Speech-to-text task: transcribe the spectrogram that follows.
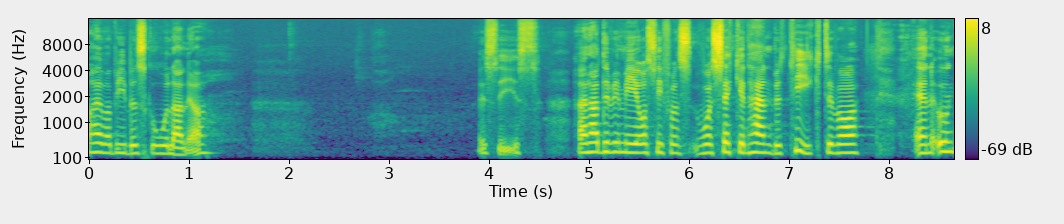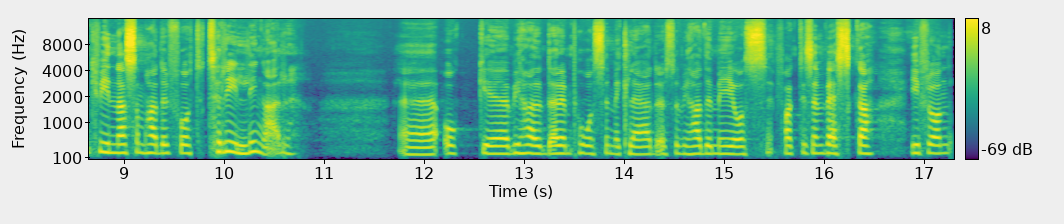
Ja, här var bibelskolan ja. Precis. Här hade vi med oss ifrån vår second hand-butik. Det var en ung kvinna som hade fått trillingar. Eh, och Eh, vi hade där en påse med kläder så vi hade med oss faktiskt en väska ifrån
